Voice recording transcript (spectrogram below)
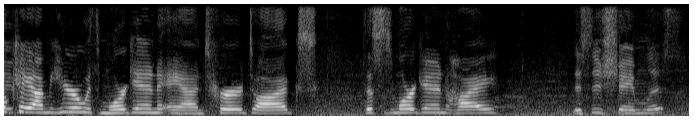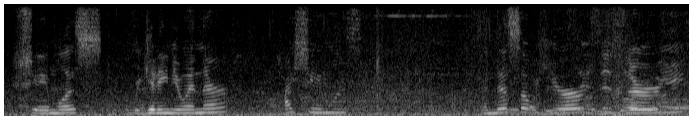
okay, I'm here with Morgan and her dogs. This is Morgan. Hi. This is Shameless. Shameless. Are we getting you in there? Hi, Shameless. And this over here This is Zuri.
